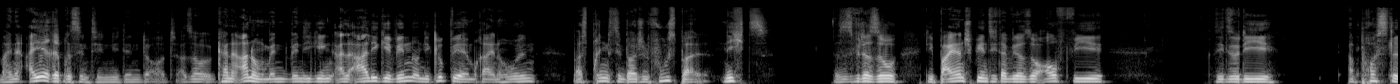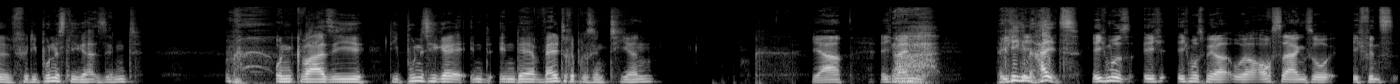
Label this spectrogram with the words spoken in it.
meine Eier repräsentieren die denn dort? Also keine Ahnung, wenn wenn die gegen Al Ali gewinnen und die Club WM reinholen, was bringt es dem deutschen Fußball? Nichts. Das ist wieder so, die Bayern spielen sich da wieder so auf wie sie so die Apostel für die Bundesliga sind und quasi die Bundesliga in, in der Welt repräsentieren. Ja, ich meine, Da kriegen einen Hals. ich muss, ich, ich muss mir auch sagen, so, ich find's,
